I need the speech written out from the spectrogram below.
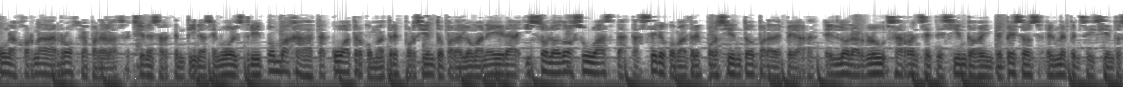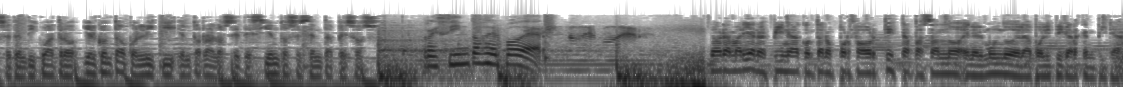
una jornada roja para las acciones argentinas en Wall Street, con bajas de hasta 4,3% para Loma Negra y solo dos subas de hasta 0,3% para despegar. El dólar blue cerró en 720 pesos, el MEP en 674 y el contado con liqui en torno a los 760 pesos. Recintos del poder. Ahora Mariano Espina, contanos por favor qué está pasando en el mundo de la política argentina.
